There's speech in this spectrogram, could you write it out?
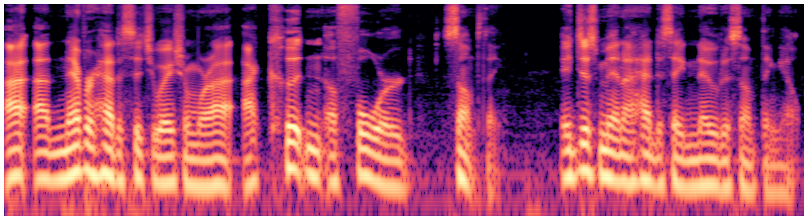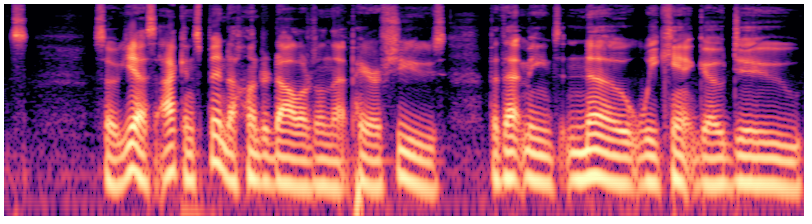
I, I never had a situation where I, I couldn't afford something. It just meant I had to say no to something else. So yes, I can spend hundred dollars on that pair of shoes, but that means no, we can't go do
